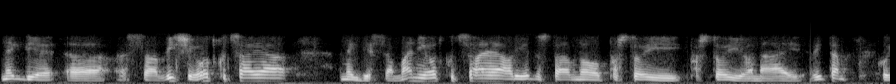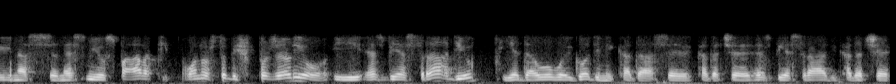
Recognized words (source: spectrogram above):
negdje uh, sa više otkucaja, negdje sa manje otkucaja, ali jednostavno postoji, postoji onaj ritam koji nas ne smije uspavati. Ono što bih poželio i SBS radiju je da u ovoj godini kada se kada će SBS radi, kada će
